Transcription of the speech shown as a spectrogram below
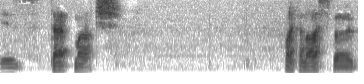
is that much, like an iceberg.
